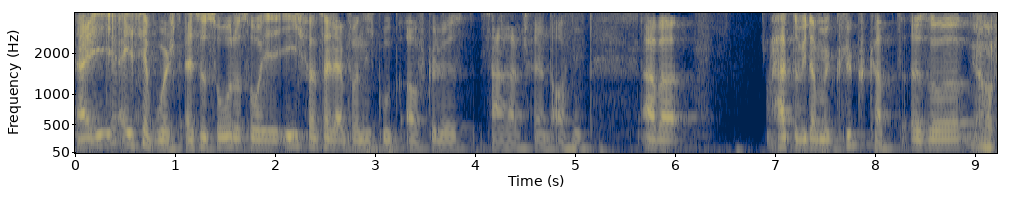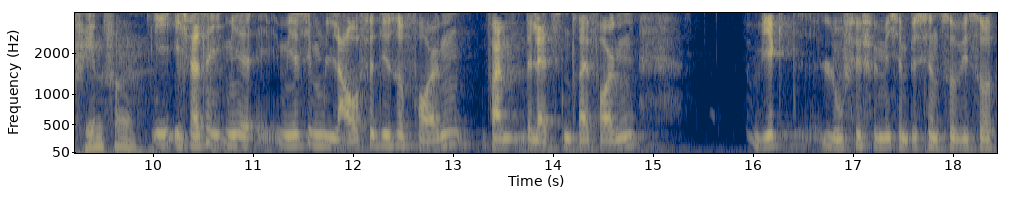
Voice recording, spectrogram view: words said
Äh, ist ja wurscht. Also so oder so, ich fand es halt einfach nicht gut aufgelöst. Sarah anscheinend auch nicht. Aber hat er wieder mal Glück gehabt. Also Ja, auf jeden Fall. ich, ich weiß nicht, mir, mir ist im Laufe dieser Folgen, vor allem der letzten drei Folgen, wirkt Luffy für mich ein bisschen so wie so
